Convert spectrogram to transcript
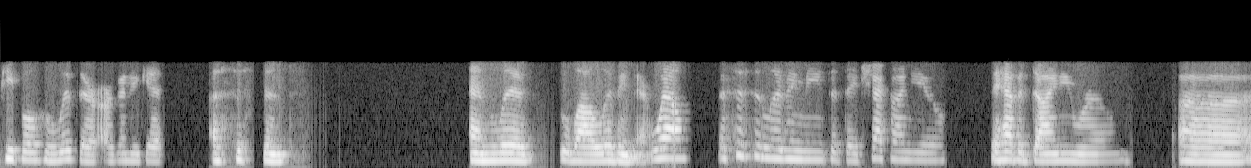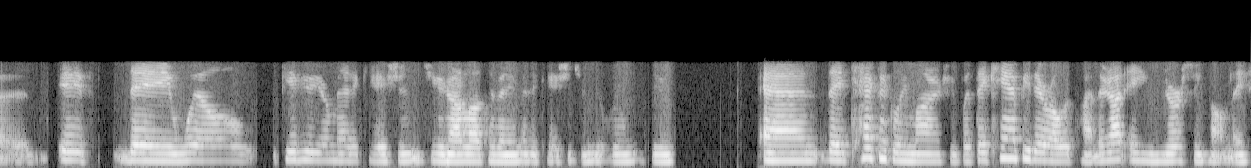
people who live there are going to get assistance and live while living there. Well, assisted living means that they check on you, they have a dining room, uh, if they will give you your medications, you're not allowed to have any medications in your room with you. And they technically monitor you, but they can't be there all the time. They're not a nursing home. They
